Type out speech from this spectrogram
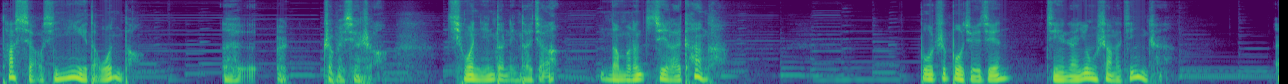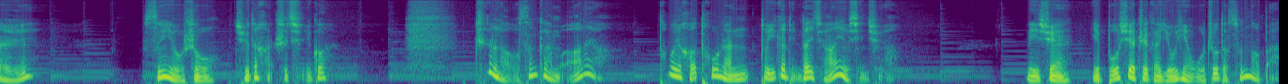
他小心翼翼的问道：“呃呃，这位先生，请问您的领带夹能不能借来看看？”不知不觉间，竟然用上了进程。哎，孙有树觉得很是奇怪，这老孙干嘛了呀？他为何突然对一个领带夹有兴趣啊？李炫也不屑这个有眼无珠的孙老板，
